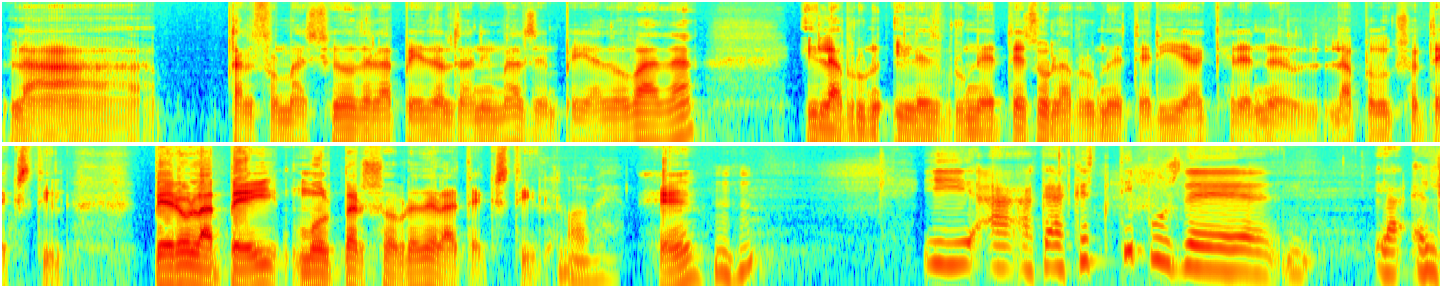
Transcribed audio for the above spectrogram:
La transformació de la pell dels animals en pell adobada i, la, i les brunetes o la bruneteria, que eren el, la producció textil. Però la pell molt per sobre de la textil. Molt bé. Eh? I a, a, aquest tipus de... La, els,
